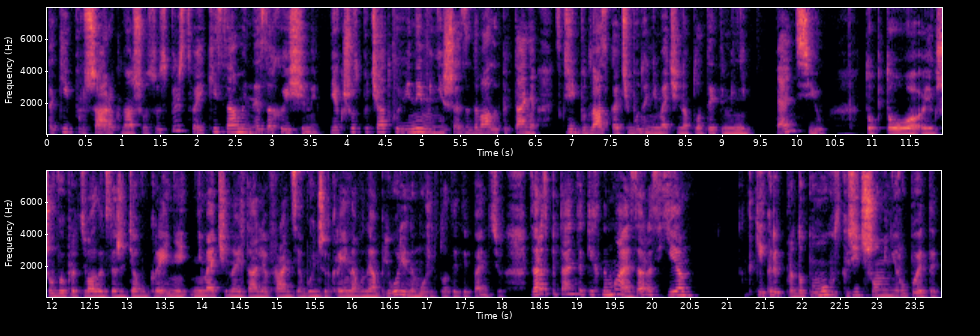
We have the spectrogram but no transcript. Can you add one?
такий прошарок нашого суспільства, який саме не захищений. Якщо з початку війни мені ще задавали питання, скажіть, будь ласка, чи буде Німеччина платити мені пенсію? Тобто, якщо ви працювали все життя в Україні, Німеччина, Італія, Франція або інша країна, вони апріорі не можуть платити пенсію. Зараз питань таких немає. Зараз є такий крик про допомогу. Скажіть, що мені робити?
